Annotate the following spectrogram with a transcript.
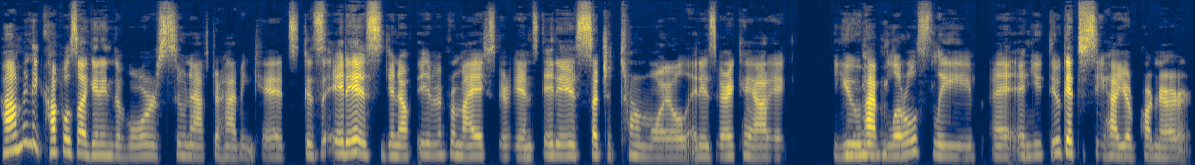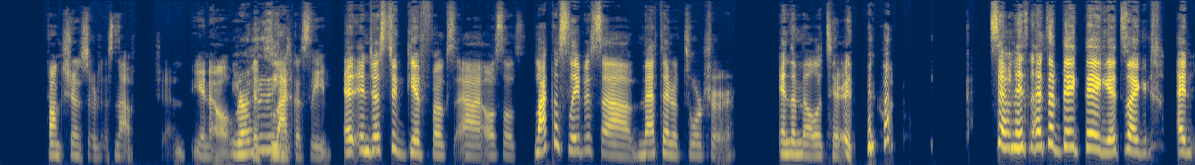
How many couples are getting divorced soon after having kids? Because it is, you know, even from my experience, it is such a turmoil. It is very chaotic. You have mm-hmm. little sleep and, and, you do get to see how your partner functions or does not function, you know, right. it's lack of sleep. And, and, just to give folks uh, also, lack of sleep is a method of torture in the military. so it's, that's a big thing. It's like, and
